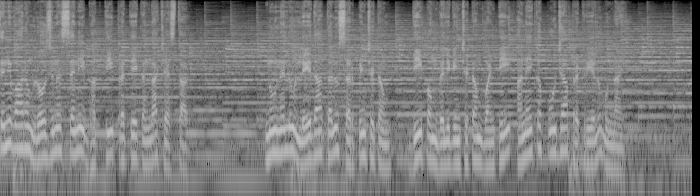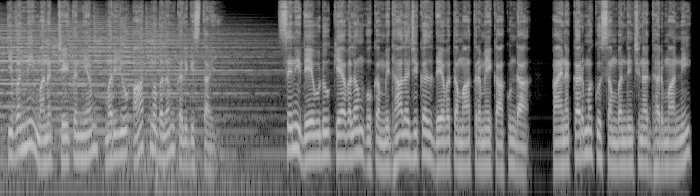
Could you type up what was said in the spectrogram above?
శనివారం రోజున శని భక్తి ప్రత్యేకంగా చేస్తారు నూనెలు లేదా తలు సర్పించటం దీపం వెలిగించటం వంటి అనేక పూజా ప్రక్రియలు ఉన్నాయి. ఇవన్నీ మన చైతన్యం మరియు ఆత్మబలం కలిగిస్తాయి. శని దేవుడు కేవలం ఒక మిథాలజికల్ దేవత మాత్రమే కాకుండా ఆయన కర్మకు సంబంధించిన ధర్మాన్ని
